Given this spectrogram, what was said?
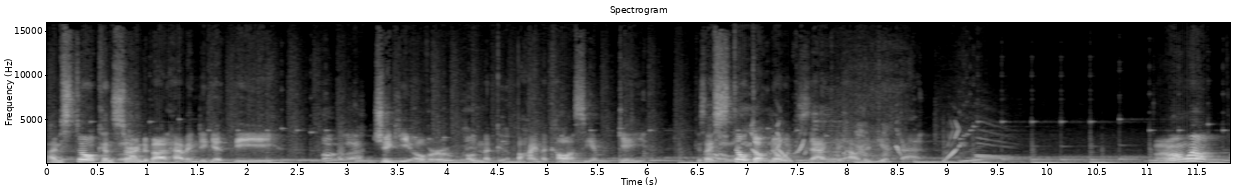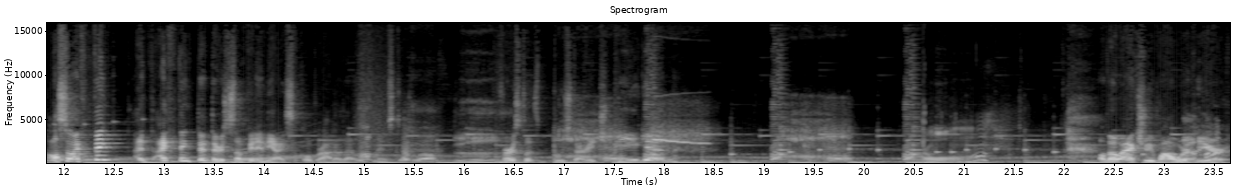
I'm still concerned about having to get the Jiggy over in the behind the Coliseum gate, because I still don't know exactly how to get that. Oh well, also I think I, I, think that there's something in the Icicle Grotto that we've missed as well. First, let's boost our HP again. Although, actually, while we're here,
